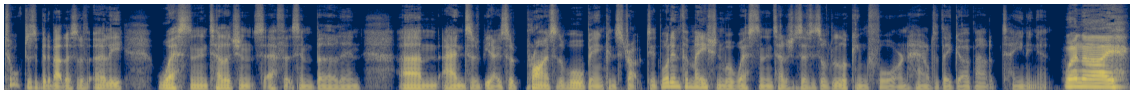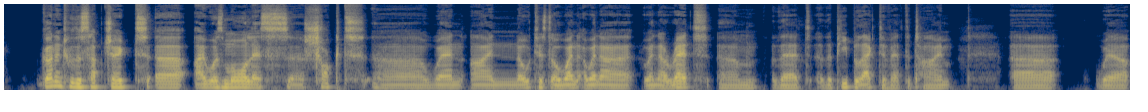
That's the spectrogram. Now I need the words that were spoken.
talk to us a bit about those sort of early Western intelligence efforts in Berlin, um, and sort of you know, sort of prior to the wall being constructed? What information were Western intelligence services sort of looking for, and how did they go about obtaining it? When I got into the subject, uh, I was more or less uh, shocked uh, when I noticed, or when when I when I read um, that the people active at the time uh, were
